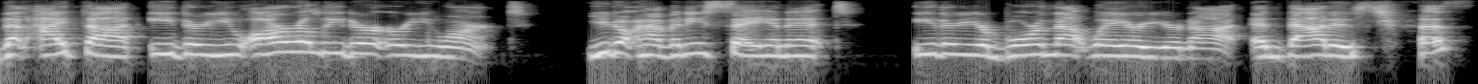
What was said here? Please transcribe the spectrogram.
that I thought either you are a leader or you aren't. You don't have any say in it. Either you're born that way or you're not. And that is just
